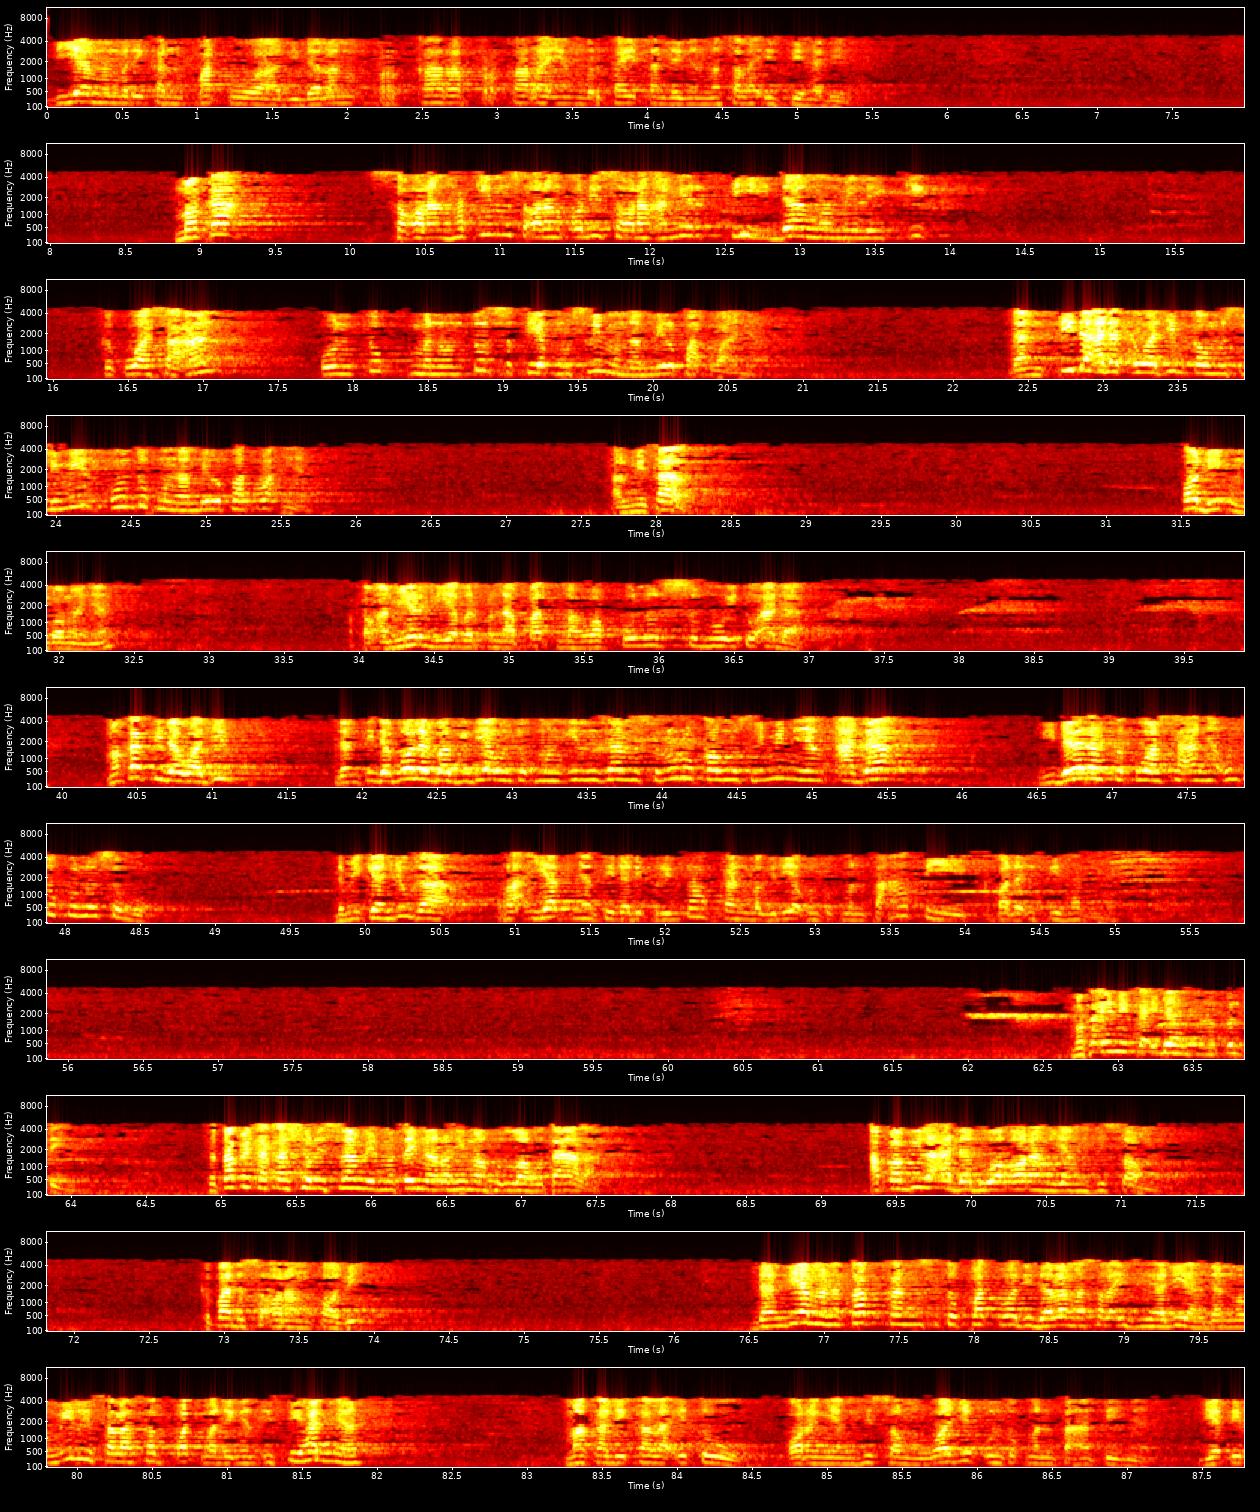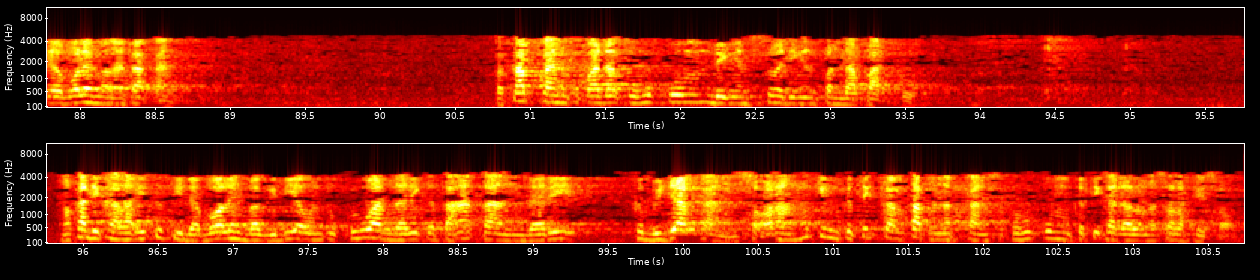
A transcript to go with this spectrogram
dia memberikan fatwa di dalam perkara-perkara yang berkaitan dengan masalah istihadiyah maka seorang hakim, seorang kodi, seorang amir tidak memiliki kekuasaan untuk menuntut setiap muslim mengambil fatwanya. Dan tidak ada kewajiban kaum muslimin untuk mengambil fatwanya. Al misal Kodi umpamanya atau Amir dia berpendapat bahwa kunus subuh itu ada. Maka tidak wajib dan tidak boleh bagi dia untuk mengilzam seluruh kaum muslimin yang ada di daerah kekuasaannya untuk kunut subuh. Demikian juga rakyatnya tidak diperintahkan bagi dia untuk mentaati kepada istihadnya. Maka ini kaidah yang sangat penting. Tetapi kata Syul Islam Ibn Taimiyah rahimahullahu taala, apabila ada dua orang yang hisam kepada seorang qadi, dan dia menetapkan satu fatwa di dalam masalah ijtihadiyah dan memilih salah satu fatwa dengan istihadnya maka dikala itu orang yang hisam wajib untuk mentaatinya. Dia tidak boleh mengatakan tetapkan kepada hukum dengan sesuai dengan pendapatku. Maka dikala itu tidak boleh bagi dia untuk keluar dari ketaatan dari kebijakan. Seorang hakim ketika tetap menetapkan satu hukum ketika dalam masalah hisab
